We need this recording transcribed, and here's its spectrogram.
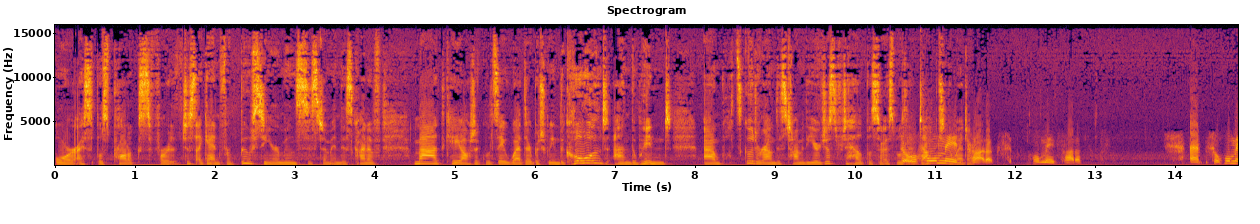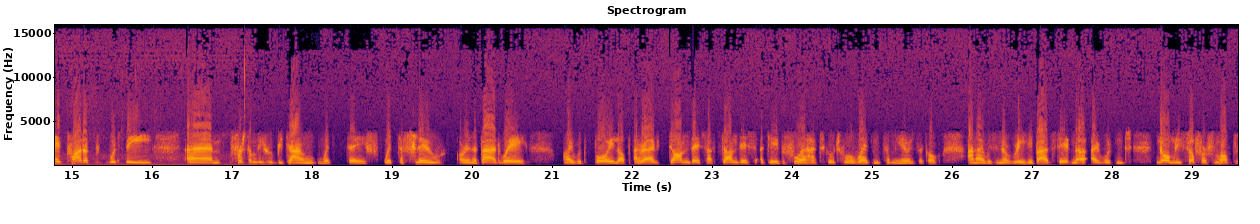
or I suppose products for just again for boosting your immune system in this kind of mad, chaotic, we'll say, weather between the cold and the wind. Um, what's good around this time of the year, just to help us, I suppose, so adapt to the weather? products. Homemade products um, so homemade product would be um, for somebody who'd be down with the with the flu or in a bad way. I would boil up. I've done this. I've done this a day before I had to go to a wedding some years ago, and I was in a really bad state. And I wouldn't normally suffer from upper,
